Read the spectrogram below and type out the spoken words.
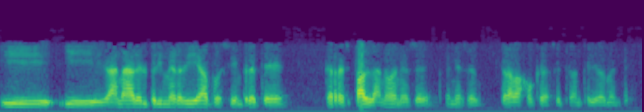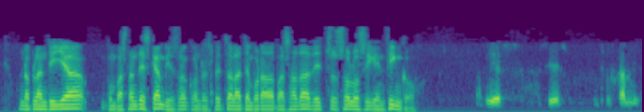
y, y ganar el primer día pues siempre te, te respalda ¿no? en, ese, en ese trabajo que has hecho anteriormente. Una plantilla con bastantes cambios ¿no? con respecto a la temporada pasada, de hecho solo siguen cinco. Así es, así es, muchos cambios.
